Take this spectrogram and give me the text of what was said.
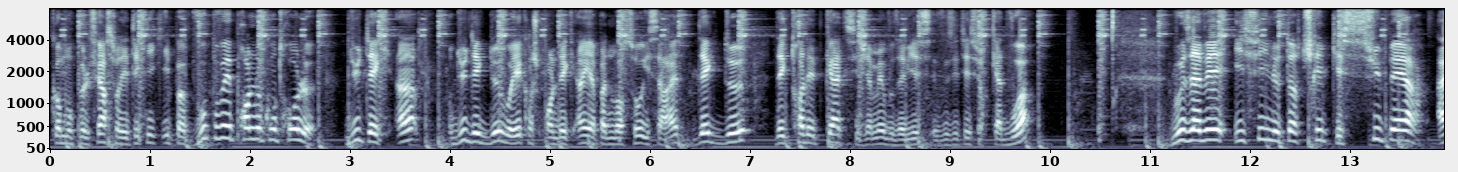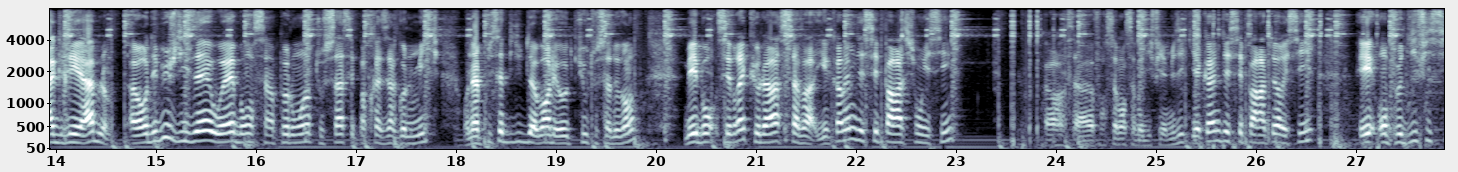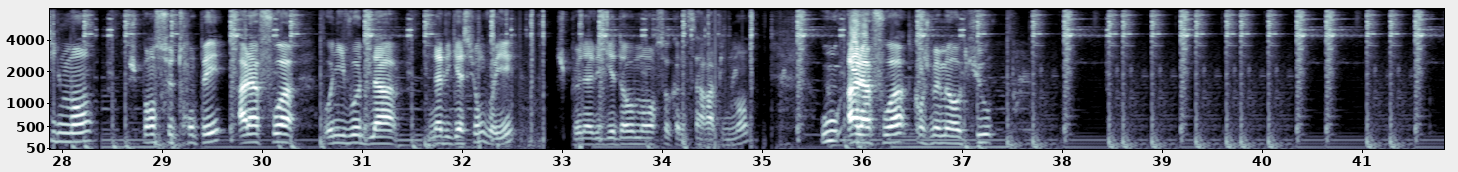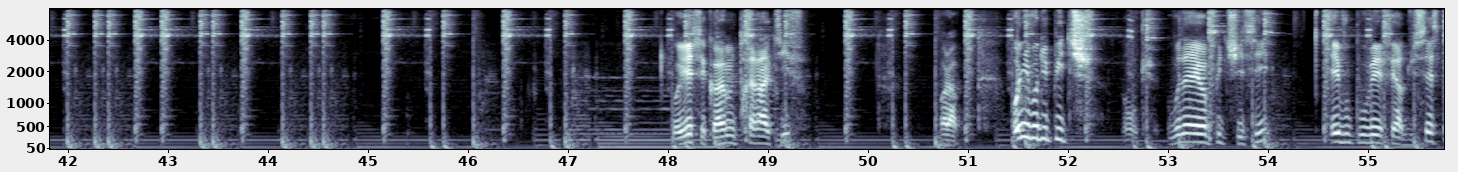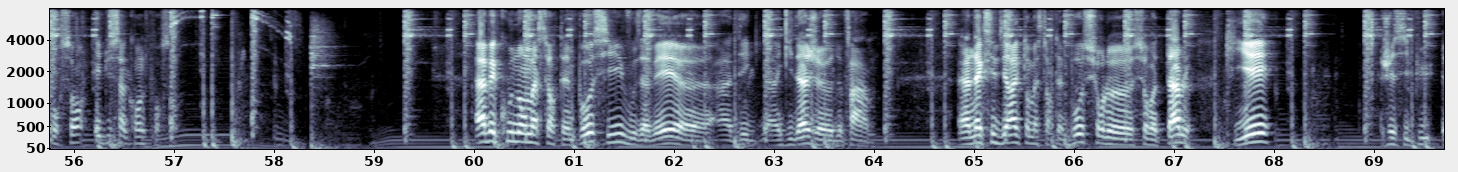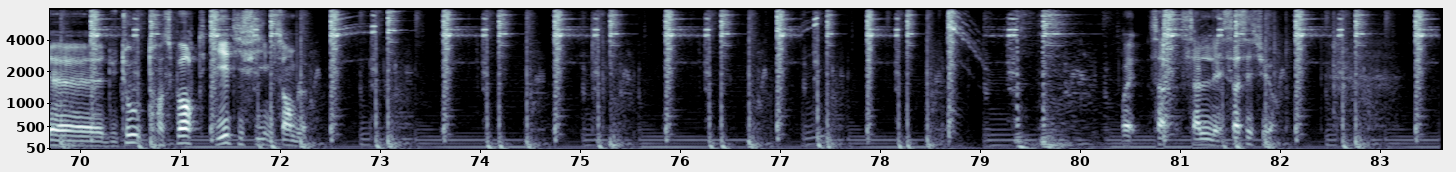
comme on peut le faire sur les techniques hip-hop. Vous pouvez prendre le contrôle du deck 1, du deck 2, vous voyez quand je prends le deck 1 il n'y a pas de morceau, il s'arrête, deck 2, deck 3, deck 4 si jamais vous, aviez, vous étiez sur 4 voix. Vous avez ici le touch strip qui est super agréable. Alors au début je disais ouais bon c'est un peu loin tout ça, c'est pas très ergonomique. On a plus l'habitude d'avoir les hot tout ça devant. Mais bon c'est vrai que là ça va. Il y a quand même des séparations ici. Alors forcément ça modifie la musique. Il y a quand même des séparateurs ici. Et on peut difficilement, je pense, se tromper à la fois au niveau de la navigation, vous voyez. Je peux naviguer dans mon morceau comme ça rapidement. Ou à la fois quand je me mets au cue Vous voyez, c'est quand même très réactif. Voilà. Au niveau du pitch, donc vous avez le pitch ici, et vous pouvez faire du 16% et du 50%. Avec ou non master tempo si vous avez euh, un, guidage, de, enfin un accès direct au master tempo sur votre table qui est, je sais plus euh, du tout, transport qui est ici il me semble. Ouais, ça, ça l'est, ça c'est sûr.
